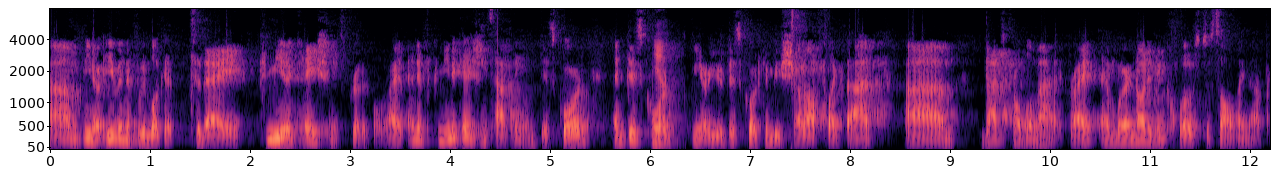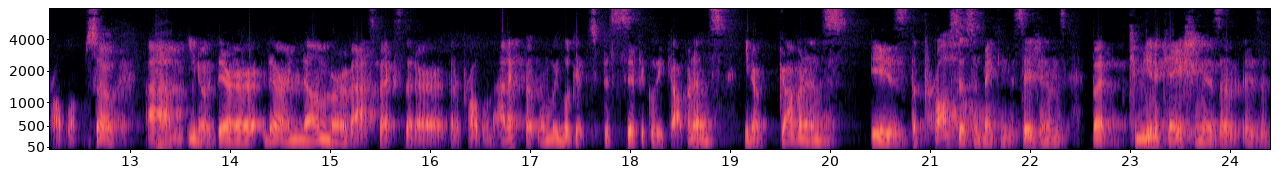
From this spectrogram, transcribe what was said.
Um, you know, even if we look at today, communication is critical, right? And if communication is happening in Discord and Discord, yep. you know, your Discord can be shut off like that. Um, that's problematic, right? And we're not even close to solving that problem. So, um, yeah. you know, there there are a number of aspects that are that are problematic. But when we look at specifically governance, you know, governance is the process of making decisions, but communication is a is a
